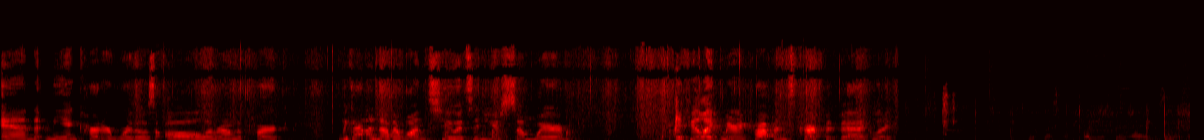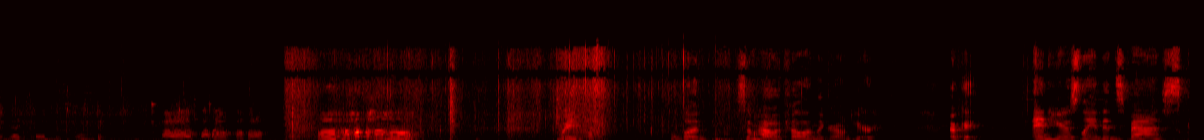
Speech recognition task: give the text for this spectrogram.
and me and Carter wore those all around the park. We got another one too, it's in here somewhere. I feel like Mary Poppins carpet bag, like Wait, hold on. Somehow it fell on the ground here. Okay, and here's Landon's mask.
